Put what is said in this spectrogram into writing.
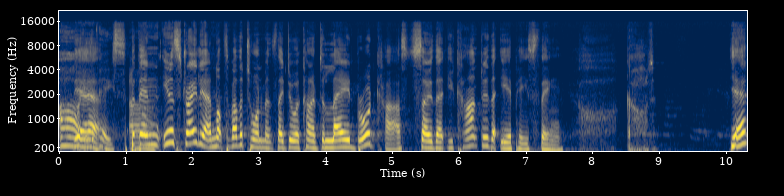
Oh, yeah. earpiece. But Oh. then ah. in Australia and lots of other tournaments, they do a kind of delayed broadcast so that you can't do the earpiece thing. Oh, God. Yeah?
